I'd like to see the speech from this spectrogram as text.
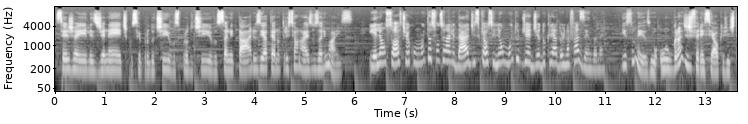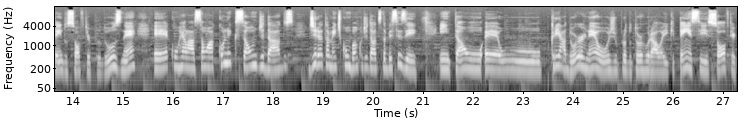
seja eles genéticos, reprodutivos, produtivos, sanitários e até nutricionais dos animais. E ele é um software com muitas funcionalidades que auxiliam muito o dia a dia do criador na fazenda, né? Isso mesmo. O grande diferencial que a gente tem do software Produz, né, é com relação à conexão de dados diretamente com o banco de dados da BCZ. Então, é o criador, né, hoje o produtor rural aí que tem esse software,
